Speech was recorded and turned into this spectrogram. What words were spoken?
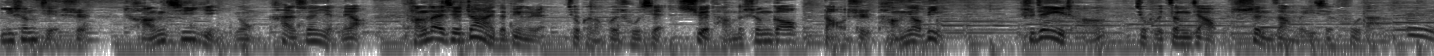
医生解释，长期饮用碳酸饮料，糖代谢障碍的病人就可能会出现血糖的升高，导致糖尿病。时间一长，就会增加我们肾脏的一些负担了。嗯，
